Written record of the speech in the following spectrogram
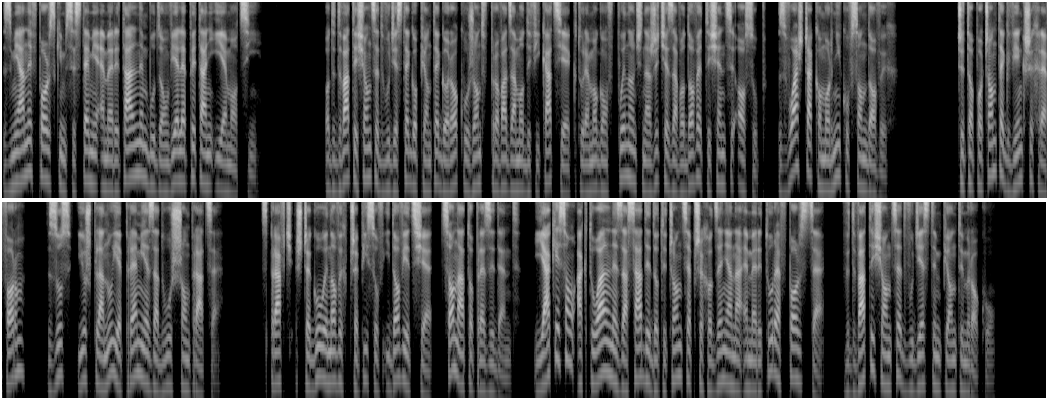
Zmiany w polskim systemie emerytalnym budzą wiele pytań i emocji. Od 2025 roku rząd wprowadza modyfikacje, które mogą wpłynąć na życie zawodowe tysięcy osób, zwłaszcza komorników sądowych. Czy to początek większych reform? ZUS już planuje premię za dłuższą pracę. Sprawdź szczegóły nowych przepisów i dowiedz się, co na to prezydent. Jakie są aktualne zasady dotyczące przechodzenia na emeryturę w Polsce w 2025 roku?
